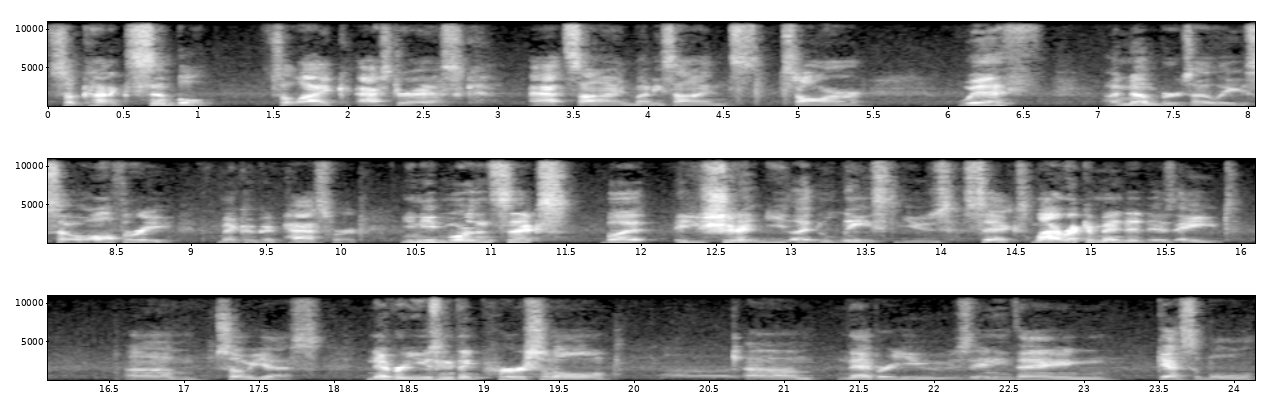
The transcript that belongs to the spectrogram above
some kind of symbol so like asterisk, at sign, money signs, star, with a numbers at least. So all three make a good password. You need more than six, but you should at least use six. My recommended is eight. Um, so yes, never use anything personal. Um, never use anything guessable.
